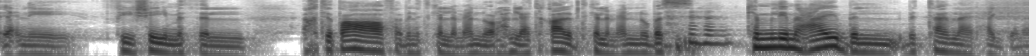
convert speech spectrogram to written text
يعني في شيء مثل اختطاف بنتكلم عنه رهن الاعتقال بنتكلم عنه بس كملي معاي بال بال timeline حقنا.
